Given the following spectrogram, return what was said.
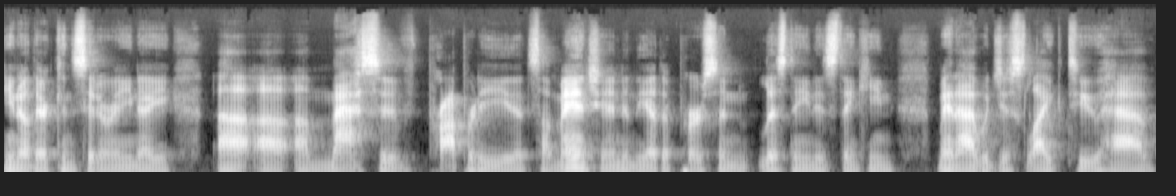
you know, they're considering a uh, a, a massive property that's a mansion, and the other person listening is thinking, man, I would just like to have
